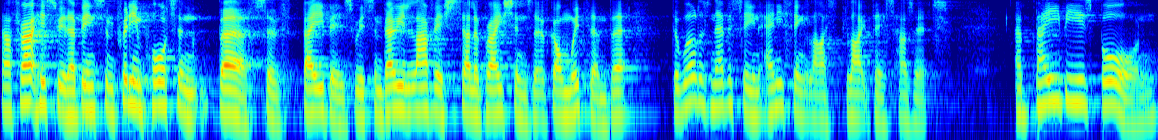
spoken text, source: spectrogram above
Now, throughout history, there have been some pretty important births of babies with some very lavish celebrations that have gone with them, but the world has never seen anything like, this, has it? A baby is born,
